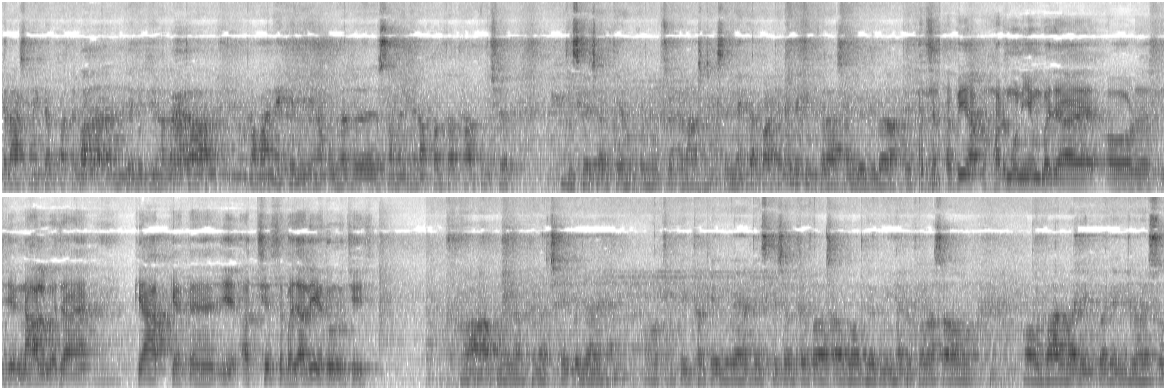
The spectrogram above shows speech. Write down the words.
क्लास नहीं कर पाते थे कारण गरीबी हालत था कमाने के लिए हम उधर समय देना पड़ता था कुछ जिसके चलते हम पूर्ण रूप से क्लास ठीक से नहीं कर पाते थे लेकिन क्लास हम रेगुलर आते थे। अच्छा अभी आप हारमोनियम बजाए और ये नाल बजाएँ क्या आप कहते हैं ये अच्छे से बजा लिए दोनों चीज़? हाँ अपने जानते में अच्छे ही बजाए हैं और चूँकि थके हुए हैं तो इसके चलते थोड़ा सा बहुत गर्मी है तो थोड़ा सा और बार बार एक पर एक जो है सो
